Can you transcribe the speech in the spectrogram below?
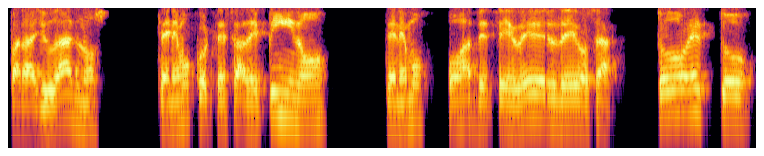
para ayudarnos. Tenemos corteza de pino, tenemos hojas de té verde, o sea, todo esto,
